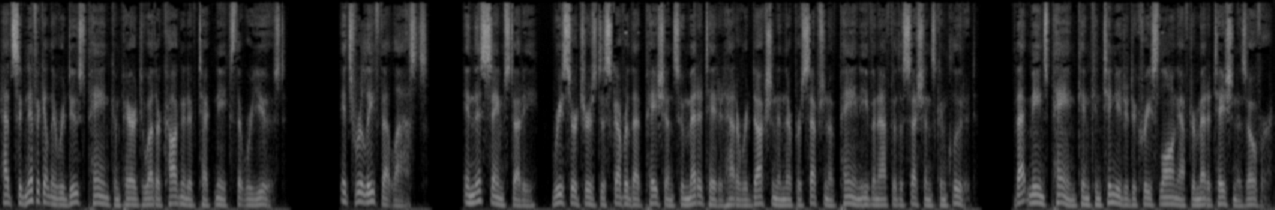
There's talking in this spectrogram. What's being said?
had significantly reduced pain compared to other cognitive techniques that were used. It's relief that lasts. In this same study, researchers discovered that patients who meditated had a reduction in their perception of pain even after the sessions concluded. That means pain can continue to decrease long after meditation is over.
